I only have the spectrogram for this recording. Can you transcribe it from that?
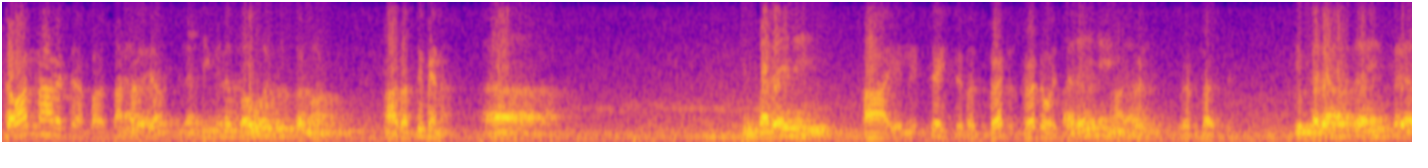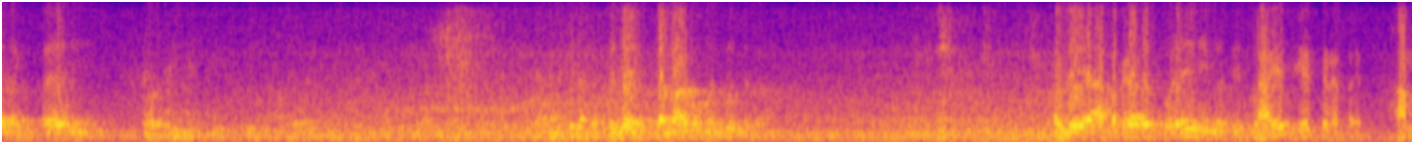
સવાર ના આવે છે. રસીબેન બહુ બધું કરવાનું હા રસીબેન હા. એ ભરે નહીં. હા એ નિશ્ચય છે. દ્રઢ દ્રઢ હોય છે. દ્રઢતા છે. એ ફર્યા હોય તો અહીં ફર્યા બરોબર. એટલે મજબૂત હતા આમ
